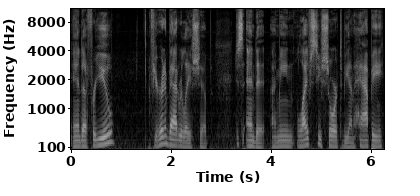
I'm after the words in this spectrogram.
And uh, for you, if you're in a bad relationship, just end it. I mean, life's too short to be unhappy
